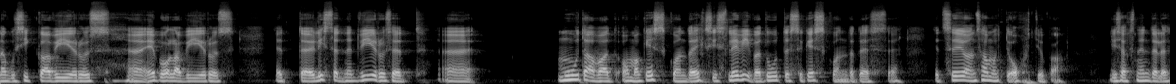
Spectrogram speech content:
nagu Zika viirus, Ebola viirus. et lihtsalt need viirused muudavad oma keskkonda ehk siis levivad uutesse keskkondadesse. et see on samuti oht juba lisaks nendele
